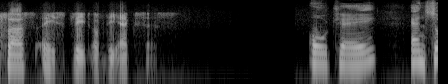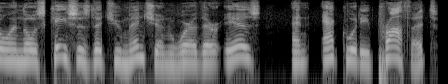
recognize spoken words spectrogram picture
plus a split of the excess. Okay. And so, in those cases that you mentioned where there is an equity profit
